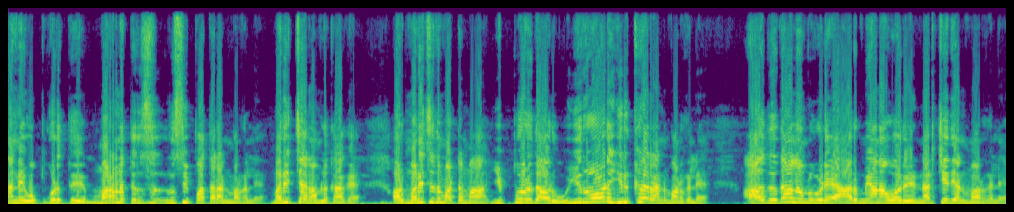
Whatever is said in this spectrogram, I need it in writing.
தன்னை ஒப்பு கொடுத்து மரணத்தை ருசி ருசி பார்த்தார் அன்பார்களே மறிச்சார் நம்மளுக்காக. அவர் மறிச்சது மட்டுமா? இப்பொழுது அவர் உயிரோடு இருக்கிறார் அன்பார்களே அதுதான் நம்மளுடைய அருமையான ஒரு நற்செய்தி அன்பார்களே.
